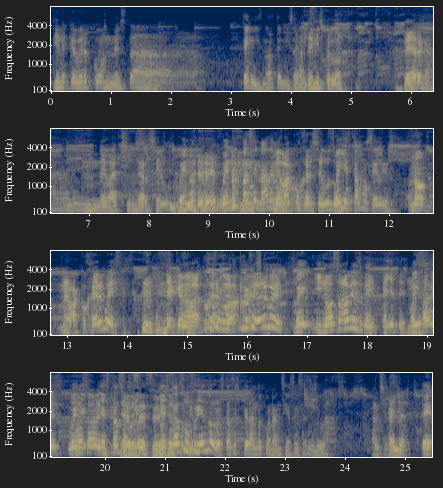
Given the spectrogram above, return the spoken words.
tiene que ver con esta... Temis, no Artemis. Artemis. Artemis, perdón. Verga. m- Me va a chingar Zeus. güey. Bueno, bueno, no pase nada. Me va a coger Zeus. Güey, Güey, estamos ebrios. No, me va a coger, güey. De que me va a coger, me va a coger, güey. Güey, Y no sabes, güey. Cállate, no Güey, sabes. güey, no sabes. ¿estás, Ya sufri- sé, sí, ya ¿estás sufriendo o lo estás esperando con ansias? Esa es mi duda. Ansias. Calla. Eh,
